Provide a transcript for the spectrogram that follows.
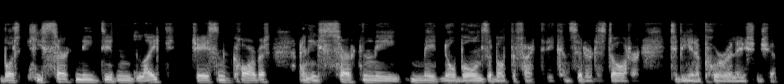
But he certainly didn't like Jason Corbett, and he certainly made no bones about the fact that he considered his daughter to be in a poor relationship.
